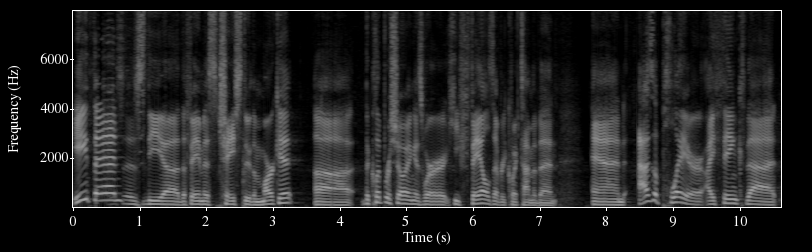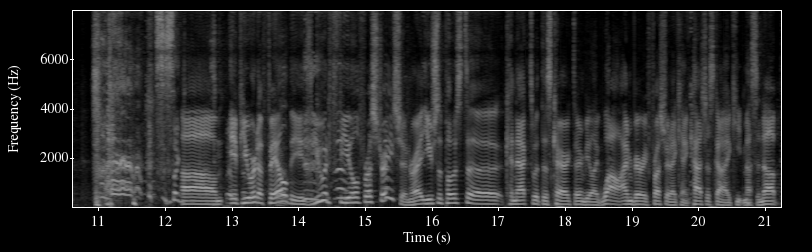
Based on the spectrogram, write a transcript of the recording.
Ethan. This is the uh, the famous chase through the market. Uh, the clip we're showing is where he fails every QuickTime event, and as a player, I think that like um, if you were to fail these, you would feel frustration, right? You're supposed to connect with this character and be like, "Wow, I'm very frustrated. I can't catch this guy. I keep messing up.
